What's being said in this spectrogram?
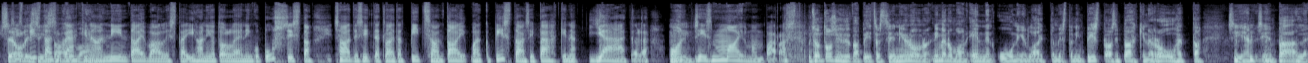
Se oli siis pistaasipähkinä aivan- on niin taivaallista ihan jo tolleen niin kuin pussista. Saati sitten, että laitat pizzaan tai vaikka pistaasipähkinä jäätölö. On Mm. siis maailman parasta. Mutta se on tosi hyvä pizza, se nimenomaan, ennen uuniin laittamista, niin pistaasipähkinä rouhetta siihen, siihen päälle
